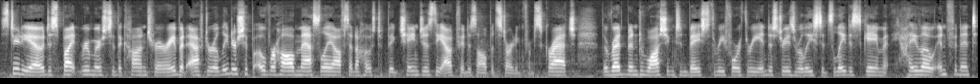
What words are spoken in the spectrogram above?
studio, despite rumors to the contrary. But after a leadership overhaul, mass layoffs, and a host of big changes, the outfit is all but starting from scratch. The Redmond, Washington based 343 Industries released its latest game, Halo Infinite,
